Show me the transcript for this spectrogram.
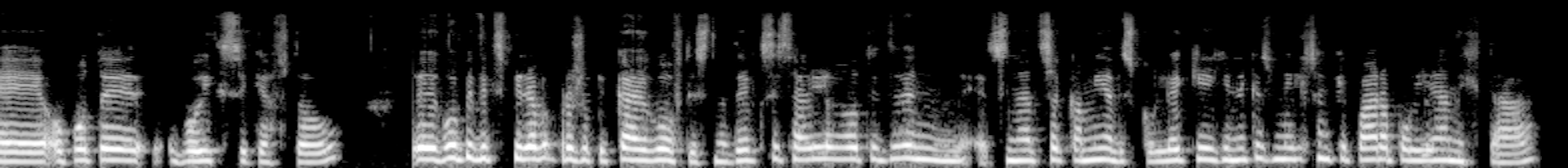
ε, οπότε βοήθησε και αυτό. Εγώ, επειδή τις πήρα προσωπικά εγώ αυτή τη συνέντευξη, θα έλεγα ότι δεν συνάντησα καμία δυσκολία και οι γυναίκες μίλησαν και πάρα πολύ ανοιχτά.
